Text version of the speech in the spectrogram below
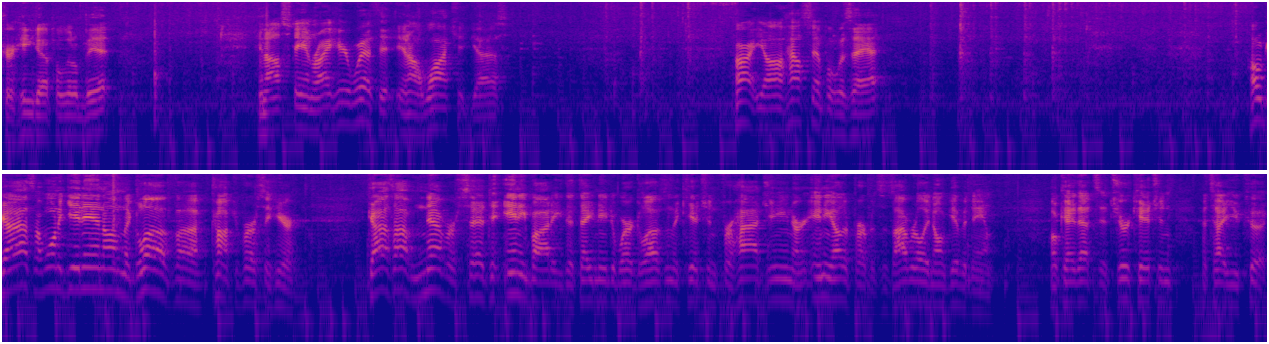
Her heat up a little bit. And I'll stand right here with it and I'll watch it, guys. All right, y'all, how simple was that? Oh, guys, I want to get in on the glove uh, controversy here. Guys, I've never said to anybody that they need to wear gloves in the kitchen for hygiene or any other purposes. I really don't give a damn. Okay, that's it's your kitchen. That's how you cook.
